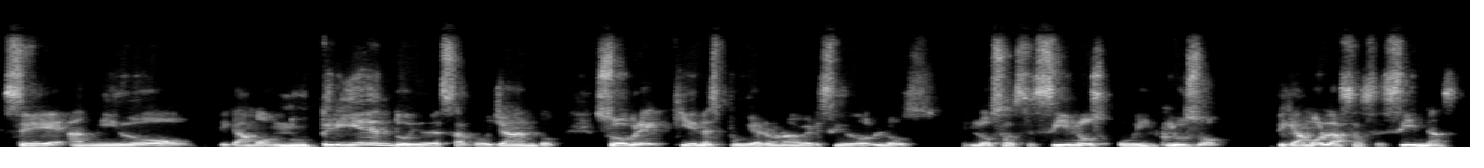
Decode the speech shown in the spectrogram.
se han ido, digamos, nutriendo y desarrollando sobre quiénes pudieron haber sido los, los asesinos o incluso digamos, las asesinas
